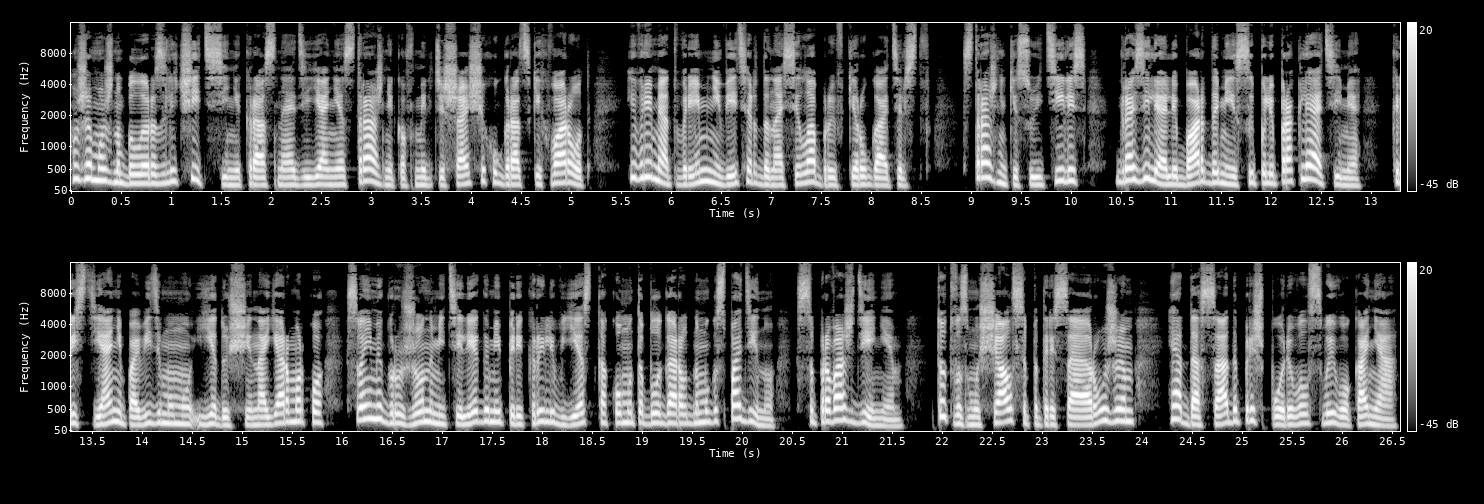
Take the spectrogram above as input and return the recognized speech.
Уже можно было различить сине-красное одеяние стражников, мельтешащих у городских ворот, и время от времени ветер доносил обрывки ругательств — Стражники суетились, грозили алебардами и сыпали проклятиями. Крестьяне, по-видимому, едущие на ярмарку, своими груженными телегами перекрыли въезд какому-то благородному господину с сопровождением. Тот возмущался, потрясая оружием, и от досады пришпоривал своего коня,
